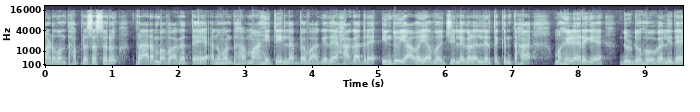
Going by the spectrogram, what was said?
ಮಾಡುವಂತಹ ಪ್ರೊಸೆಸರು ಪ್ರಾರಂಭವಾಗುತ್ತೆ ಅನ್ನುವಂತಹ ಮಾಹಿತಿ ಲಭ್ಯವಾಗಿದೆ. ಹಾಗಾದರೆ ಇಂದು ಯಾವ ಯಾವ ಜಿಲ್ಲೆಗಳಲ್ಲಿರ್ತಕ್ಕಂತಹ ಮಹಿಳೆಯರಿಗೆ ದುಡ್ಡು ಹೋಗಲಿದೆ?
